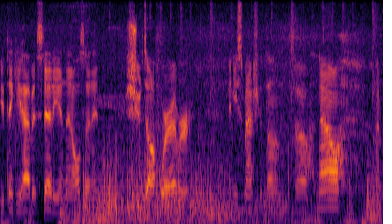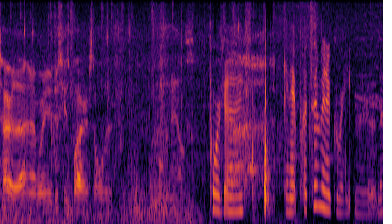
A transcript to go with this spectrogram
you think you have it steady and then all of a sudden it shoots off wherever and you smash your thumb. So now I'm of that and I'm going to just use pliers to hold it, hold the nails. Poor guy. And it puts him in a great mood.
